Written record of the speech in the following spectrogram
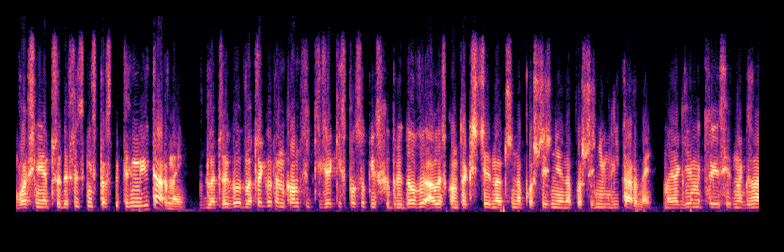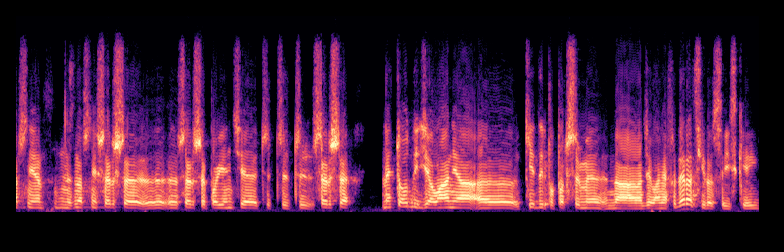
właśnie przede wszystkim z perspektywy militarnej. Dlaczego, dlaczego ten konflikt w jaki sposób jest hybrydowy, ale w kontekście znaczy na płaszczyźnie, na płaszczyźnie militarnej. No jak wiemy, to jest jednak znacznie, znacznie szersze, e, szersze pojęcie, czy, czy, czy szersze metody działania, e, kiedy popatrzymy na działania Federacji Rosyjskiej, e,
